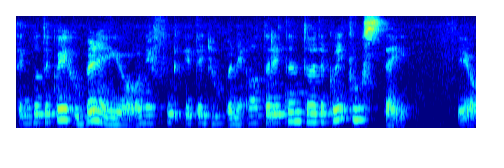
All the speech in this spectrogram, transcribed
tak byl takový hubený, jo, on je furt i teď hubený, ale tady tento je takový tlustý, jo.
